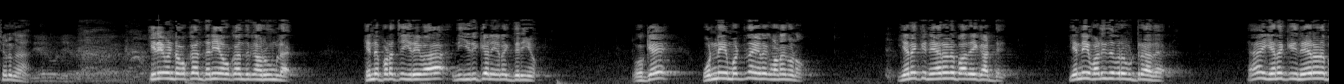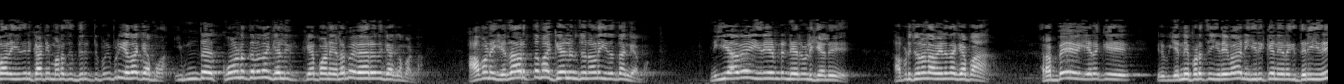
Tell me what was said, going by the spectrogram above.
சொல்லுங்க. இறைவன் உட்காந்து தனியா உட்காந்துருக்கான் ரூம்ல என்ன படைச்ச இறைவா? நீ இருக்கன்னு எனக்கு தெரியும். ஓகே உன்னை மட்டும் தான் எனக்கு வணங்கணும். எனக்கு நேரான பாதையை காட்டு. என்னை வழி தவிர விட்டுறாத எனக்கு நேரான பாதை இதுன்னு காட்டி மனசு திருட்டு இப்படி ஏதாவது கேட்பான் இந்த கோணத்துல தான் கேள்வி கேட்பானே எல்லாமே வேற எதுவும் கேட்க மாட்டான். அவனை யதார்த்தமா கேளுன்னு சொன்னாலும் இதை தான் கேட்பான். நீயாவே இறைவன் நேர்வழி கேளு. அப்படி சொன்னாலும் அவன் என்ன தான் கேட்பான்? ரப்பே எனக்கு என்னை படைச்ச இறைவா நீ இருக்கேன்னு எனக்கு தெரியுது.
